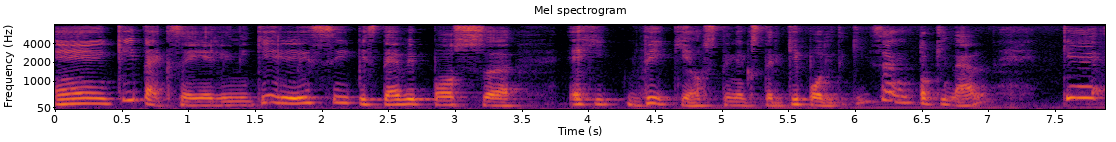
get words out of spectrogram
Ε, κοίταξε, η ελληνική λύση πιστεύει πως ε, έχει δίκαιο στην εξωτερική πολιτική, σαν το κοινάλ, και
